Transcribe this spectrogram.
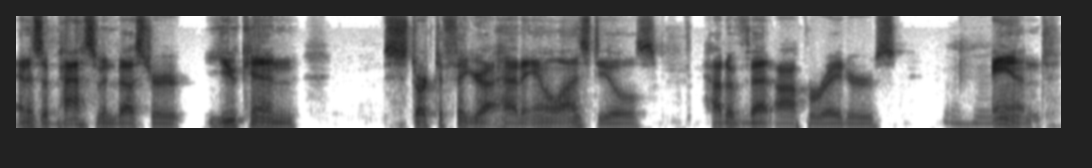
and as a mm-hmm. passive investor you can start to figure out how to analyze deals how to vet operators mm-hmm. and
